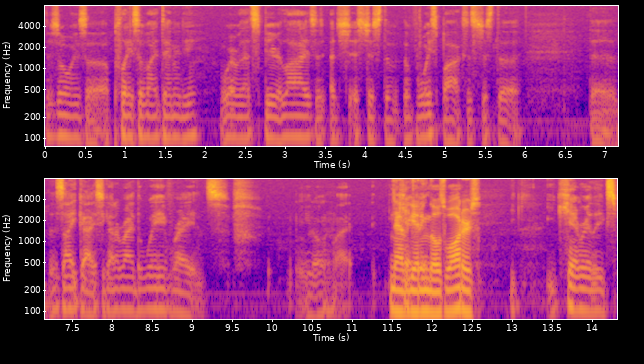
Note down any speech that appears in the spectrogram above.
there's always a, a place of identity wherever that spirit lies. It's, it's just the, the voice box. It's just the the the zeitgeist. You got to ride the wave right. It's you know, I, navigating those waters. You, you can't really ex-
